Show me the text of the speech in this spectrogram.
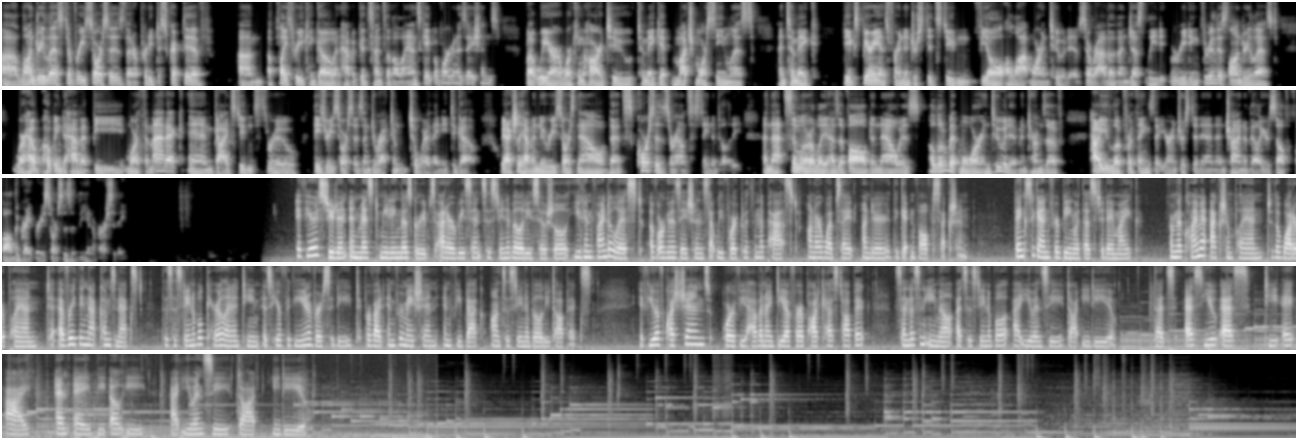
uh, laundry list of resources that are pretty descriptive, um, a place where you can go and have a good sense of the landscape of organizations. But we are working hard to to make it much more seamless and to make the experience for an interested student feel a lot more intuitive. So rather than just lead, reading through this laundry list, we're ho- hoping to have it be more thematic and guide students through these resources and direct them to where they need to go we actually have a new resource now that's courses around sustainability. And that similarly has evolved and now is a little bit more intuitive in terms of how you look for things that you're interested in and try and avail yourself of all the great resources at the university. If you're a student and missed meeting those groups at our recent sustainability social, you can find a list of organizations that we've worked with in the past on our website under the Get Involved section. Thanks again for being with us today, Mike. From the Climate Action Plan to the Water Plan to everything that comes next, the Sustainable Carolina team is here for the university to provide information and feedback on sustainability topics. If you have questions or if you have an idea for a podcast topic, send us an email at sustainable at unc.edu. That's S U S T A I N A B L E at unc.edu.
